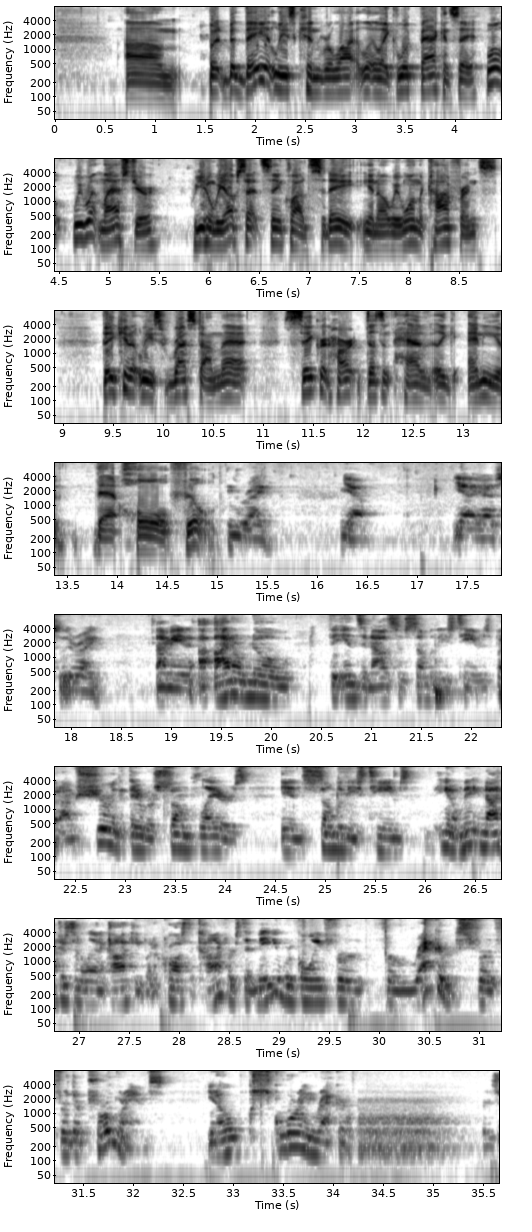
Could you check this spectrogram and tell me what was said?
Um, but but they at least can rely like look back and say, well, we went last year. You know, we upset St. Cloud State. You know, we won the conference. They can at least rest on that. Sacred Heart doesn't have like any of that hole filled. Right. Yeah. Yeah, you're absolutely right. I mean, I, I don't know the ins and outs of some of these teams, but I'm sure that there were some players in some of these teams, you know, not just in Atlantic hockey, but across the conference, that maybe we're going for for records for for their programs. You know, scoring record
